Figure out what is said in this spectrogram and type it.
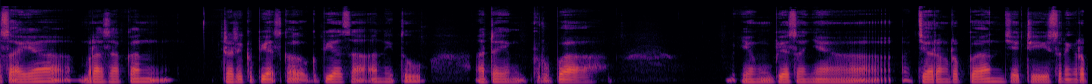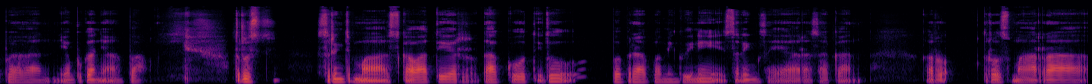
saya merasakan dari kebiasaan kalau kebiasaan itu ada yang berubah yang biasanya jarang rebahan jadi sering rebahan yang bukannya apa. Terus sering cemas khawatir takut itu beberapa minggu ini sering saya rasakan. Kalau terus marah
